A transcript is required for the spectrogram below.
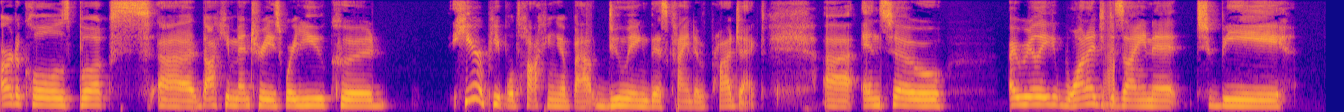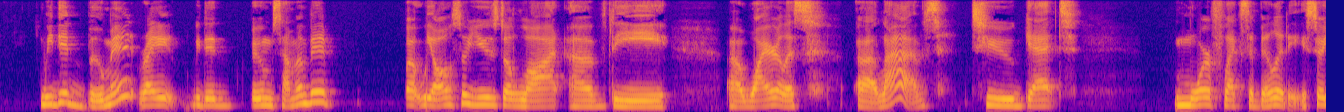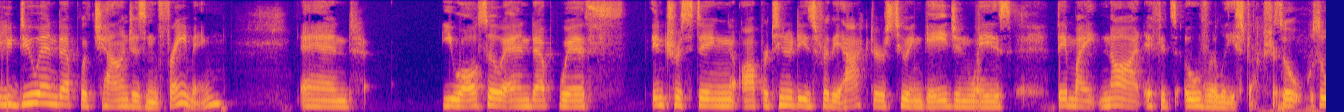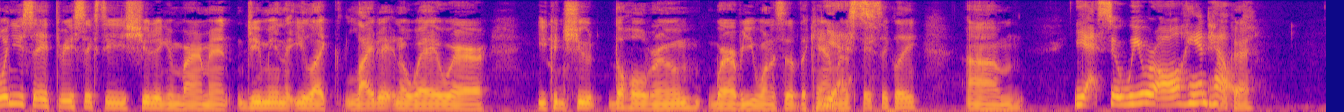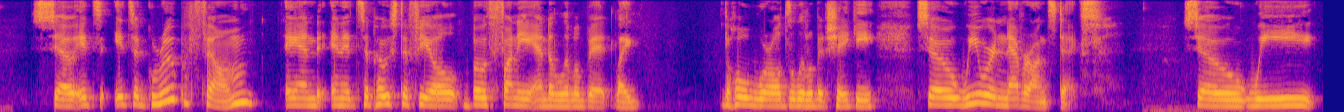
articles, books, uh, documentaries where you could hear people talking about doing this kind of project. Uh, and so I really wanted to design it to be, we did boom it, right? We did boom some of it, but we also used a lot of the uh, wireless uh, lavs to get more flexibility. So you do end up with challenges in framing, and you also end up with interesting opportunities for the actors to engage in ways they might not if it's overly structured. So so when you say 360 shooting environment, do you mean that you like light it in a way where you can shoot the whole room wherever you want to set up the cameras, Yes. basically. Um, Yes, so we were all handheld. okay. So it's it's a group film and and it's supposed to feel both funny and a little bit like the whole world's a little bit shaky. So we were never on sticks. So we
